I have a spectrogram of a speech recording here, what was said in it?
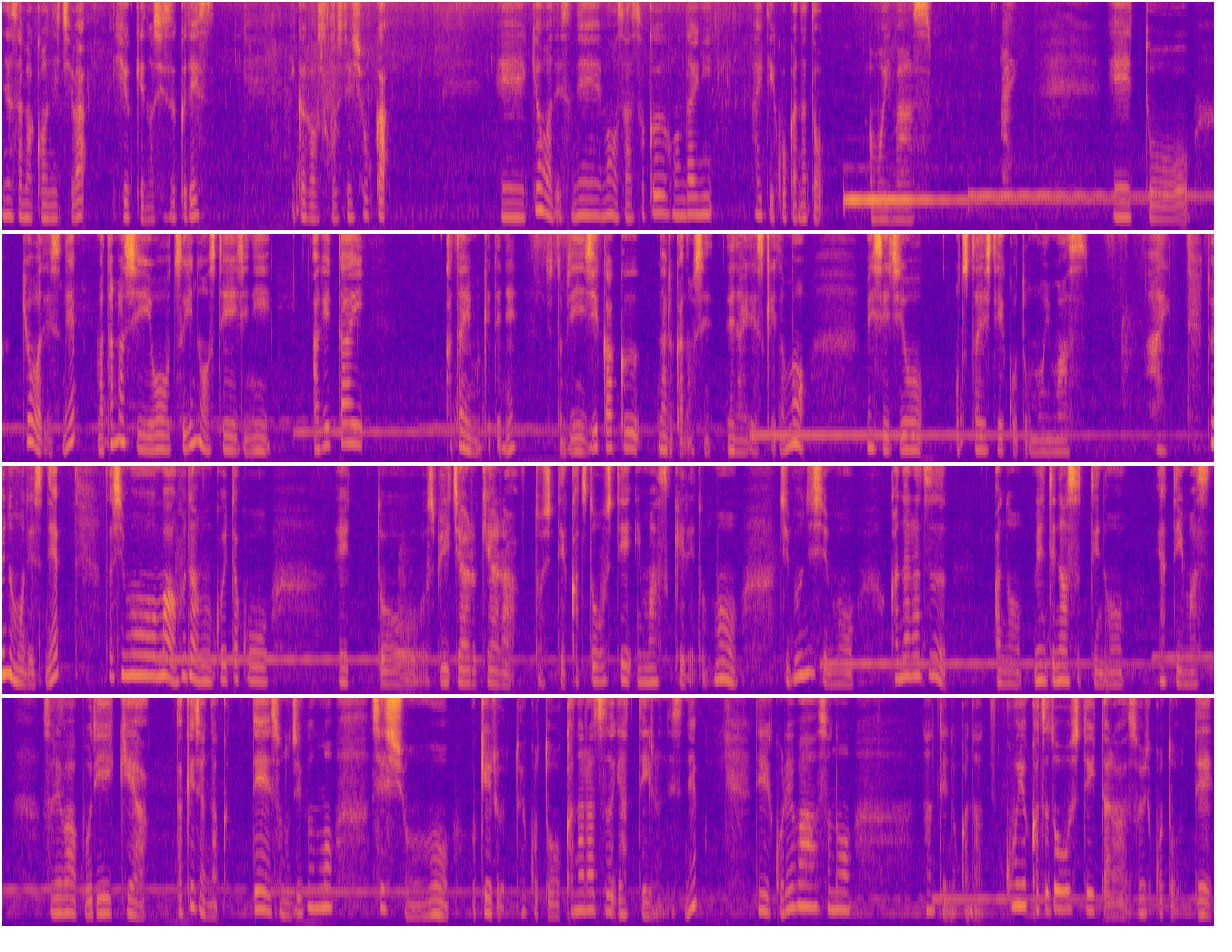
皆様こんにちは。ヒュッケのしずくです。いかがお過ごしでしょうか、えー、今日はですねもう早速本題に入っていこうかなと思います。はい。えー、っと今日はですね、まあ、魂を次のステージに上げたい方へ向けてねちょっと短くなるかもしれないですけれどもメッセージをお伝えしていこうと思います。はい、というのもですね私もまあ普段こういったこうえっとスピリチュアルケアラーとして活動していますけれども自分自身も必ずあのメンテナンスっていうのをやっています。それはボディケアだけじゃなくてその自分もセッションを受けるということを必ずやっているんですね。でこれはその何て言うのかな。こういう活動をしていたらそういうことで、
